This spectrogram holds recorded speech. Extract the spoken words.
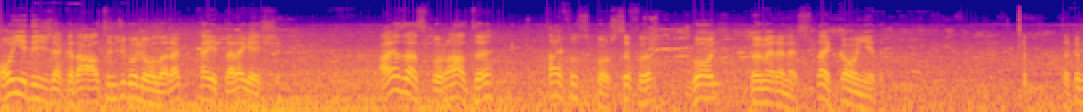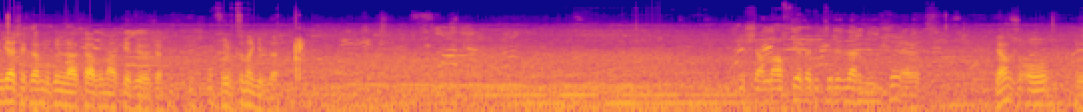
17. dakikada 6. golü olarak kayıtlara geçti. Ayaza Spor 6, Tayfun Spor 0, gol Ömer Enes. Dakika 17. Takım gerçekten bugün lakabını hak ediyor hocam. Fırtına gibiler. İnşallah haftaya da bitirirler bu işi. Evet. Yalnız o e,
